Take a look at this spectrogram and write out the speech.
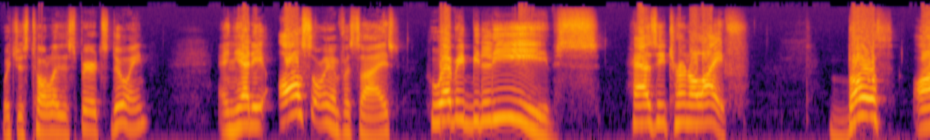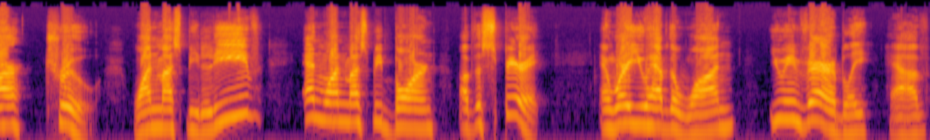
which is totally the Spirit's doing, and yet he also emphasized whoever believes has eternal life. Both are true. One must believe, and one must be born of the Spirit. And where you have the one, you invariably have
